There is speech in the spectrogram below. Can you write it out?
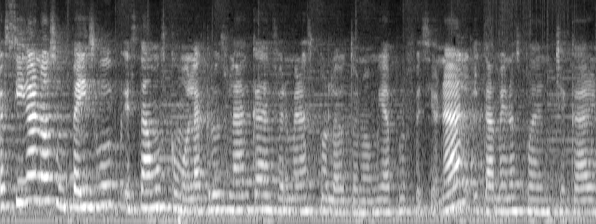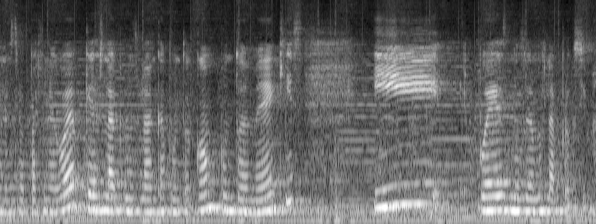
Pues síganos en Facebook, estamos como La Cruz Blanca, Enfermeras por la Autonomía Profesional y también nos pueden checar en nuestra página web que es lacruzblanca.com.mx y pues nos vemos la próxima.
